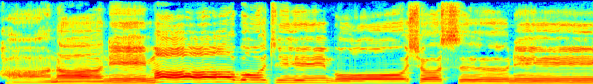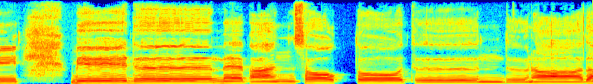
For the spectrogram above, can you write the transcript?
하나님 아버지 모셨으니 믿음의 반석도 든든하다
